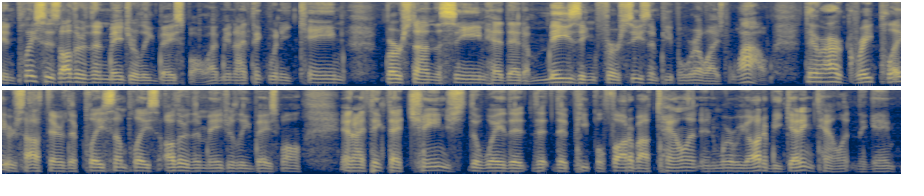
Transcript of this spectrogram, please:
in places other than Major League Baseball. I mean, I think when he came, burst on the scene, had that amazing first season, people realized, wow, there are great players out there that play someplace other than Major League Baseball. And I think that changed the way that, that, that people thought about talent and where we ought to be getting talent in the game.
